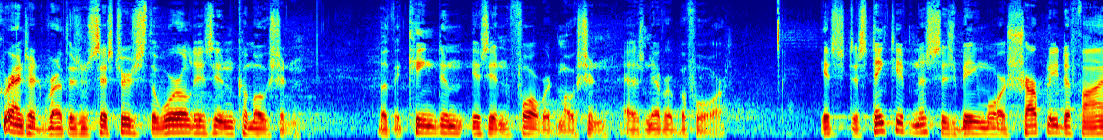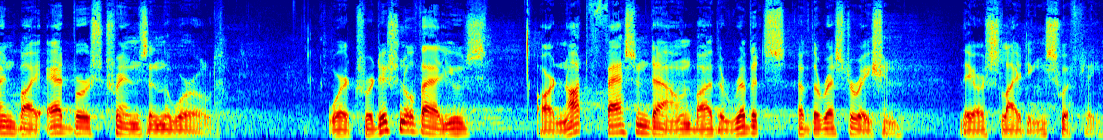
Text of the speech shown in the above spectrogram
Granted, brothers and sisters, the world is in commotion, but the kingdom is in forward motion as never before. Its distinctiveness is being more sharply defined by adverse trends in the world, where traditional values are not fastened down by the rivets of the restoration, they are sliding swiftly.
